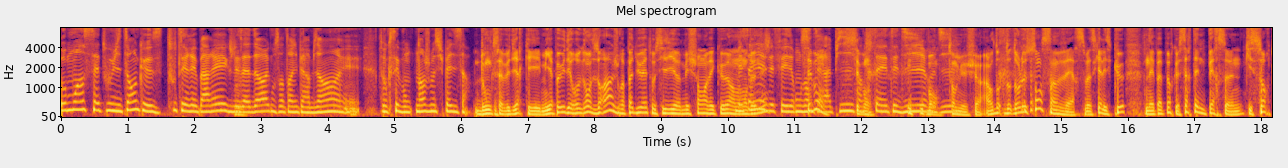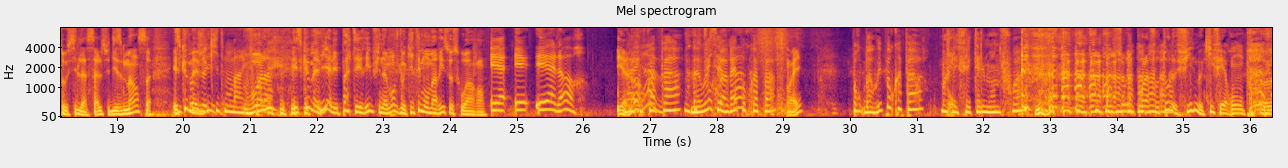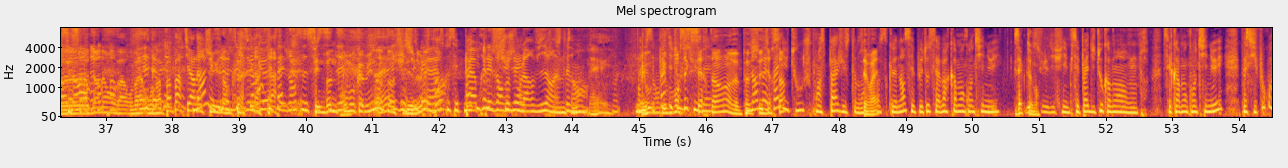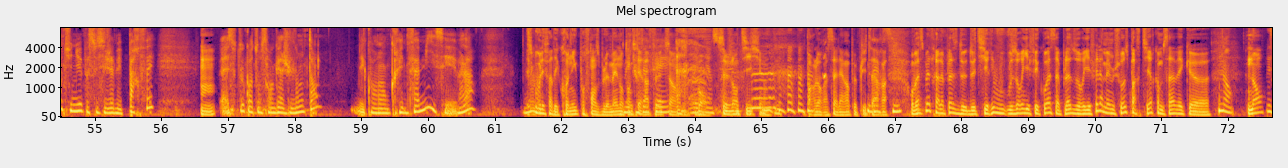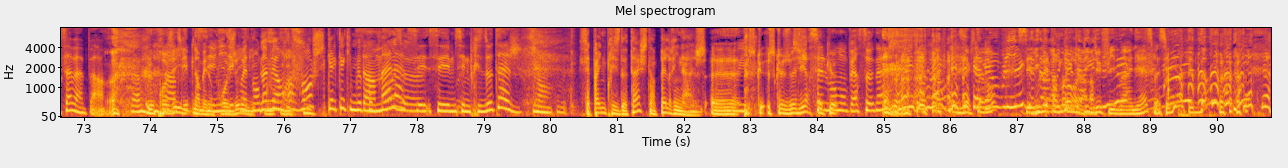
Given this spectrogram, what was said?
au moins 7 ou 8 ans que tout est réparé, et que je les adore, et qu'on s'entend hyper bien. Et... Donc c'est bon. Non, je me suis pas dit ça. Donc, ça veut dire qu'il mais il n'y a pas eu des regrets en disant, ah, j'aurais pas dû être aussi euh, méchant avec eux à un Mais moment ça y donné. est, j'ai fait 11 ans de bon, thérapie, c'est enfin, bon. tout a été dit, Bon, redit. tant mieux. Alors, dans, dans le sens inverse, Pascal, est-ce que vous n'avez pas peur que certaines personnes qui sortent aussi de la salle se disent mince, est-ce que faut ma que je vie, quitte mon mari. voilà, est-ce que ma vie elle est pas terrible finalement Je dois quitter mon mari ce soir. Et, et, et alors? Et Bah, alors? Pourquoi pas? Bah oui, c'est vrai, pas? pourquoi pas? Ouais. Pour- Bah oui, pourquoi pas Moi, je l'ai fait tellement de fois. On sourit pour la photo, le film qui fait rompre. Euh, non, non, on va, on va, on va pas partir Non, là-dessus. mais c'est non. une bonne promo comme une autre. Ouais, hein, je suis je suis désolé. Je pense que c'est pas Mais du après, tout les gens refont leur vie en même justement. temps. Ouais. Mais c'est vous, pas pensez que certains euh, peuvent non, se mais dire pas ça du tout. Je pense pas justement. C'est Je vrai pense que non, c'est plutôt savoir comment continuer. Exactement. Le sujet du film, c'est pas du tout comment rompre. C'est comment continuer. Parce qu'il faut continuer parce que c'est jamais parfait. Mhm. Euh, surtout quand on s'engage longtemps et qu'on crée une famille. C'est voilà. Est-ce que vous voulez faire des chroniques pour France Bleu Men en Mais tant que thérapeute hein Bon, c'est gentil. On parlera salaire un peu plus tard. Merci. On va se mettre à la place de, de Thierry. Vous, vous auriez fait quoi à sa place? Vous auriez fait la même chose, partir comme ça avec euh, Non, Non? Mais ça va pas. Le C'est projet, il est. Non, mais c'est le projet. il Non, mais en, revanche, quelqu'un qui me le C'est propose. un malade, euh, c'est- c'est c'est une prise d'otage. Non. C'est pas une prise d'otage, c'est un pèlerinage. Euh, Oui. ce, que, ce que je veux dire, c'est que. Tellement mon personnage. Exactement. C'est littéralement truc réplique du film, hein, Agnès. Bah, c'est bien, t'es dedans.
